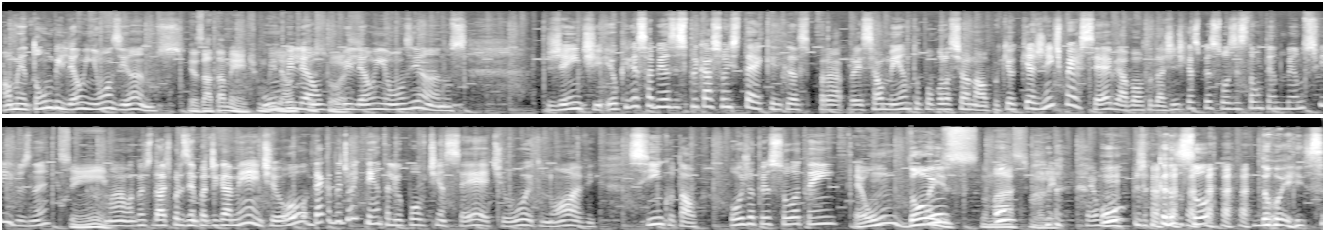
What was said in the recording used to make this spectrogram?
aumentou 1 bilhão em 11 anos. Exatamente, um, Um bilhão, bilhão, de pessoas. um bilhão em 11 anos. Gente, eu queria saber as explicações técnicas para esse aumento populacional, porque o que a gente percebe à volta da gente é que as pessoas estão tendo menos filhos, né? Sim. Uma, uma quantidade, por exemplo, antigamente, ou década de 80 ali, o povo tinha 7, 8, 9, 5 tal. Hoje a pessoa tem É um, dois no máximo ali. É um, já cansou dois.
